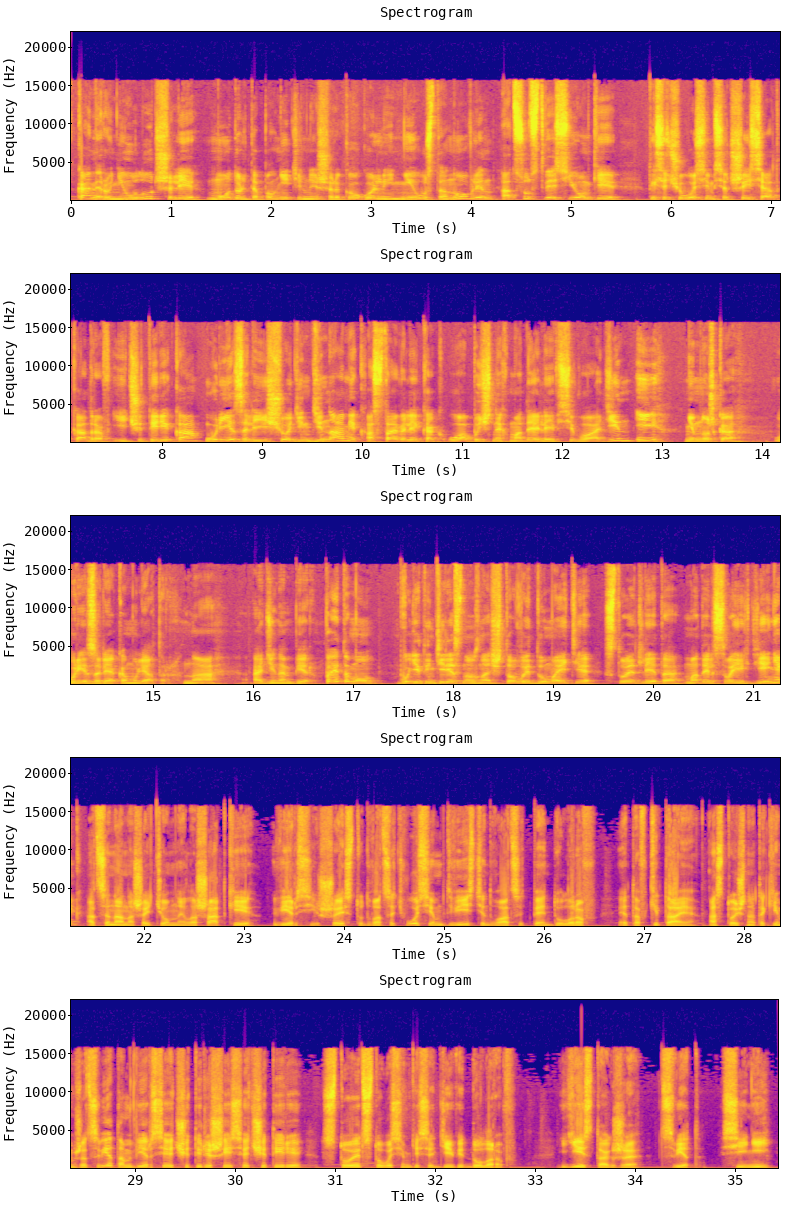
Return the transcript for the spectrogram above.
Камеру не улучшили, модуль дополнительный широкоугольный не установлен, отсутствие съемки 1080-60 кадров и 4К, урезали еще один динамик, оставили как у обычных моделей всего один и немножко урезали аккумулятор на 1 ампер. Поэтому будет интересно узнать, что вы думаете, стоит ли эта модель своих денег. А цена нашей темной лошадки версии 628 225 долларов это в Китае. А с точно таким же цветом версия 464 стоит 189 долларов. Есть также цвет синий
